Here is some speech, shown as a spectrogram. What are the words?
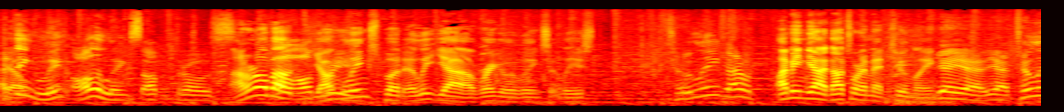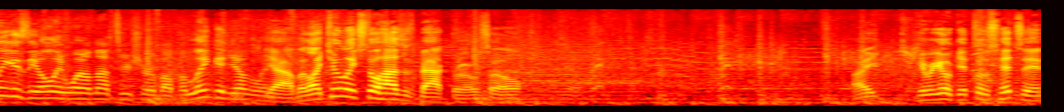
I Yeah. think link all the links up throws. I don't know about all, all young three. links, but at least yeah, regular links at least. Toon Link? I don't. I mean, yeah, that's what I meant. Toon Link. Yeah, yeah, yeah. Toon Link is the only one I'm not too sure about, but Link and Young Link. Yeah, but like Toon Link still has his back throw, so. All right, here we go. Get those hits in.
